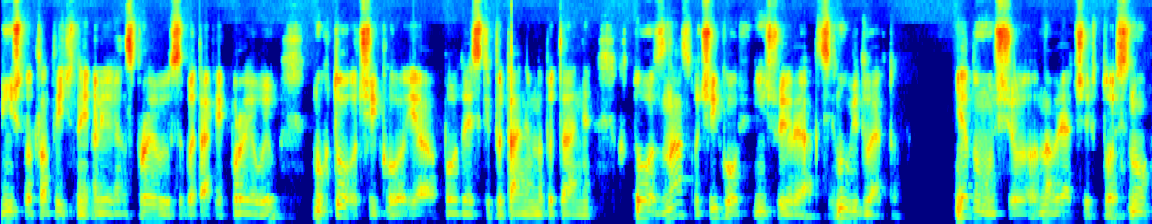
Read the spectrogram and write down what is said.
Північно-Атлантичний альянс проявив себе так, як проявив. Ну хто очікував? Я по одеськи питанням на питання: хто з нас очікував іншої реакції? Ну відверто. Я думаю, що навряд чи хтось. Ну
